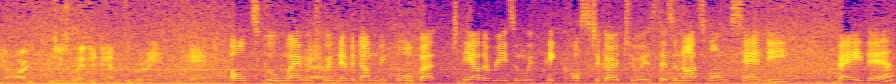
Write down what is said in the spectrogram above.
Yeah, I just let it out free hand. Old school way, which we've never done before. But the other reason we've picked Kos to go to is there's a nice long sandy bay there.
